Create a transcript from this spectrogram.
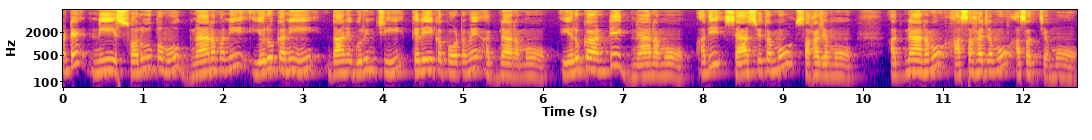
అంటే నీ స్వరూపము జ్ఞానమని ఎరుకని దాని గురించి తెలియకపోవటమే అజ్ఞానము. ఎరుక అంటే జ్ఞానము. అది శాశ్వతము సహజము. అజ్ఞానము అసహజము అసత్యము.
